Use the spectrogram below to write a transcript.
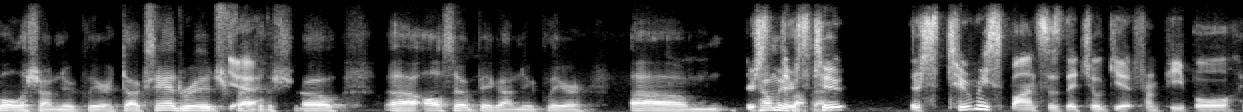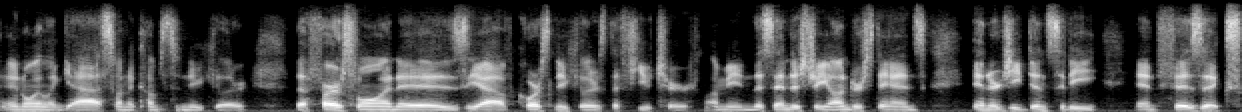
bullish on nuclear. Doug Sandridge, yeah. friend of the show, uh, also big on nuclear. Um, there's, tell me there's about two, that. There's two responses that you'll get from people in oil and gas when it comes to nuclear. The first one is, yeah, of course, nuclear is the future. I mean, this industry understands energy density and physics,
